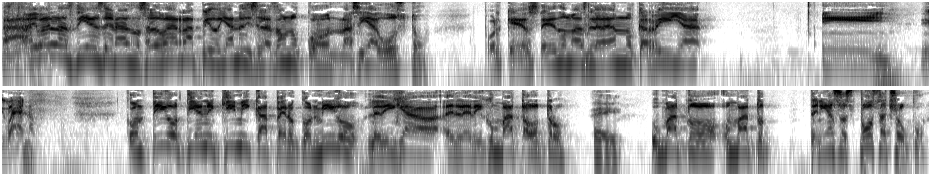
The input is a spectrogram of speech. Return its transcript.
Ahí van las 10 de Erasmo, se las voy a dar rápido, ya nadie se las da uno con así a gusto. Porque ustedes nomás le dan una carrilla. Y, y bueno. Contigo tiene química, pero conmigo le dije a, le dijo un vato a otro. Ey. Un vato, un vato tenía a su esposa, Choco.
